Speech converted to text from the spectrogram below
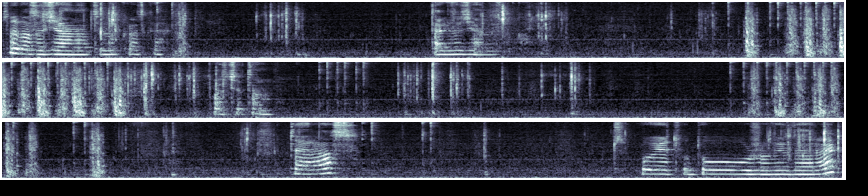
Co chyba zadziała na tylu klatkach? Tak, zadziała na spokojnie. Patrzcie tam. Teraz potrzebuję tu dużo wiaderek,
